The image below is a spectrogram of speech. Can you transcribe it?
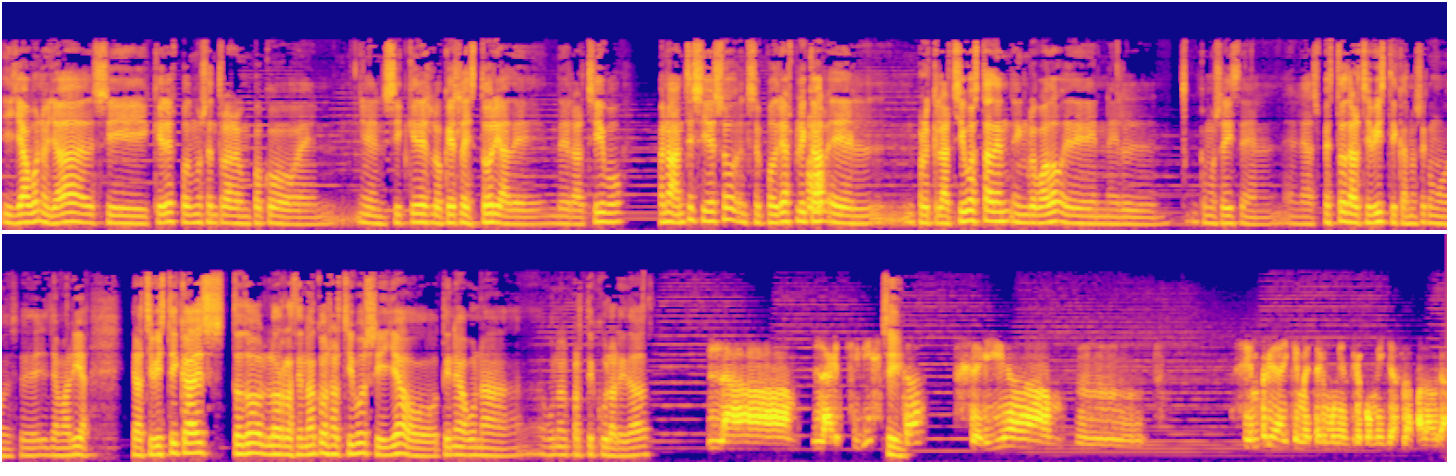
y ya, bueno, ya si quieres podemos entrar un poco en, en si quieres lo que es la historia de- del archivo. Bueno, antes si eso, se podría explicar, el, porque el archivo está en- englobado en el, ¿cómo se dice? En, en el aspecto de archivística, no sé cómo se llamaría. ¿Y archivística es todo lo relacionado con los archivos y ya, o tiene alguna, alguna particularidad? La, la archivística sería... mm, siempre hay que meter muy entre comillas la palabra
